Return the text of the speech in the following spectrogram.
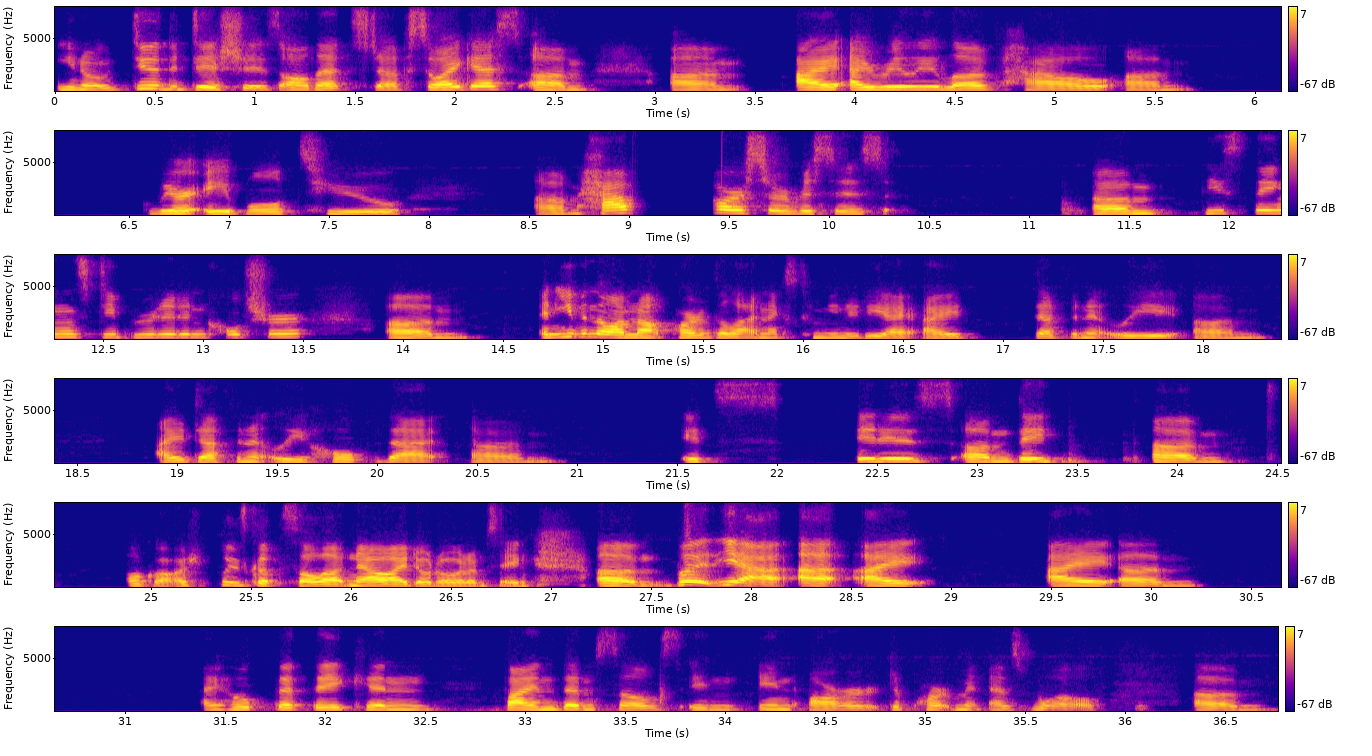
you know do the dishes all that stuff so i guess um, um, I, I really love how um, we are able to um, have our services um, these things deep rooted in culture um, and even though i'm not part of the latinx community i, I definitely um, i definitely hope that um, it's it is um, they um, oh gosh please cut this all out now i don't know what i'm saying um, but yeah i i um, i hope that they can find themselves in in our department as well um,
